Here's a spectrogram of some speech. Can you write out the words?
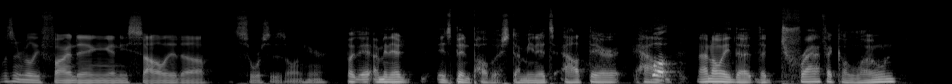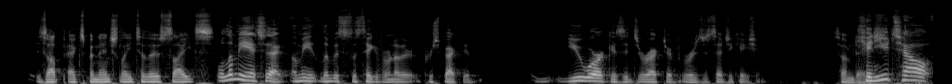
wasn't really finding any solid uh sources on here. But I mean, it's been published. I mean, it's out there. How Well- not only the the traffic alone is up exponentially to those sites. Well, let me answer that. Let me let me let's take it from another perspective. You work as a director of religious education. Some days. Can you tell?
